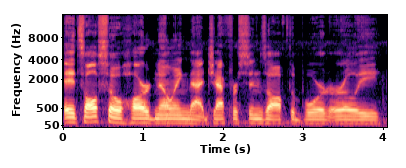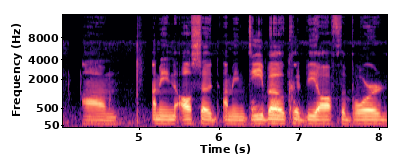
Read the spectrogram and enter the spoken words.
it's also hard knowing that Jefferson's off the board early. Um, I mean, also, I mean, Deebo could be off the board.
